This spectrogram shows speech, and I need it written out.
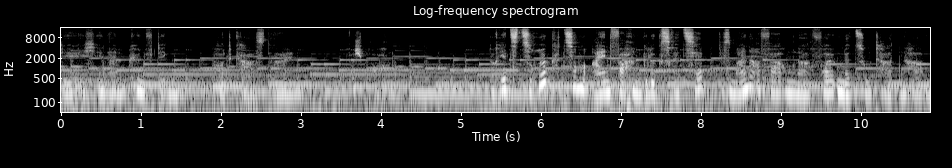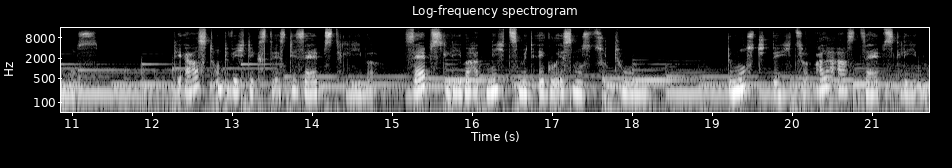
gehe ich in einem künftigen Podcast ein. Versprochen. Doch jetzt zurück zum einfachen Glücksrezept, das meiner Erfahrung nach folgende Zutaten haben muss. Die erste und wichtigste ist die Selbstliebe. Selbstliebe hat nichts mit Egoismus zu tun. Du musst dich zuallererst selbst lieben,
